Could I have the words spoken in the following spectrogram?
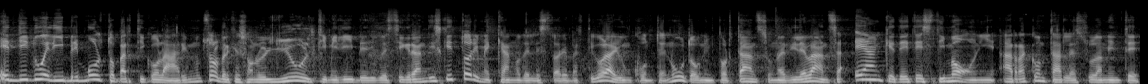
e di due libri molto particolari, non solo perché sono gli ultimi libri di questi grandi scrittori, ma che hanno delle storie particolari, un contenuto, un'importanza, una rilevanza e anche dei testimoni a raccontarle assolutamente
